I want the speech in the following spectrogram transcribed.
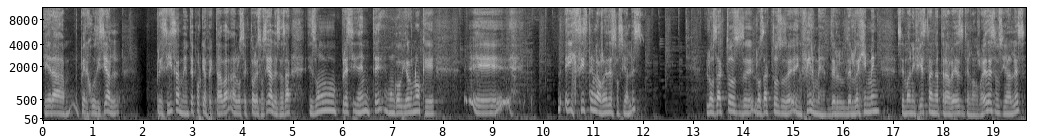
era perjudicial precisamente porque afectaba a los sectores sociales. O sea, es un presidente, un gobierno que eh, existen las redes sociales. Los actos, los actos en firme del, régimen se manifiestan a través de las redes sociales.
